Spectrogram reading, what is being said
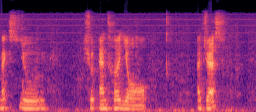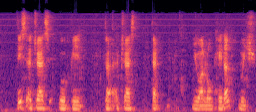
next you should enter your address. This address will be the address that you are located which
